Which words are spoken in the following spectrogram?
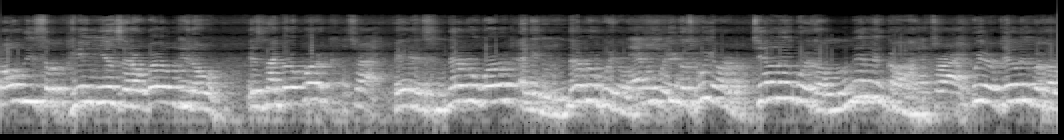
all these opinions that are, well, you know, it's not going to work. That's right. It has never worked and it never will. Never will. Because we are dealing with a living God. That's right. We are dealing with a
